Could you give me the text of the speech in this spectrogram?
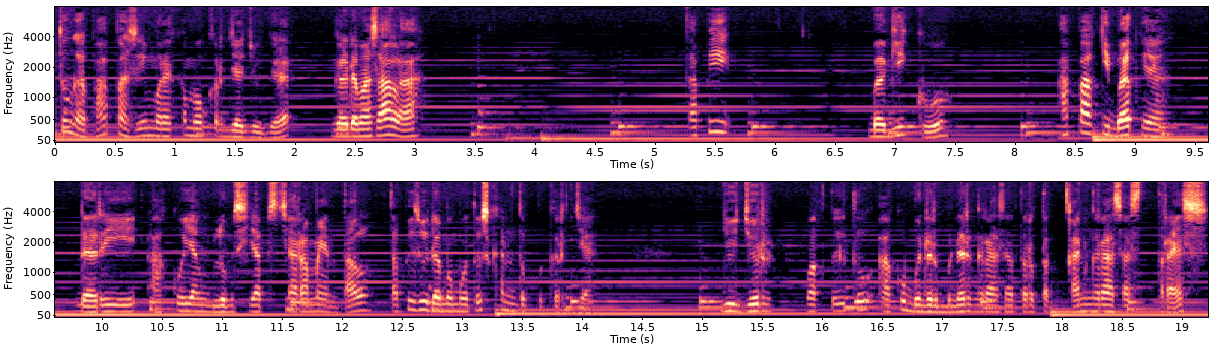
itu nggak apa-apa sih mereka mau kerja juga nggak ada masalah. Tapi bagiku apa akibatnya dari aku yang belum siap secara mental tapi sudah memutuskan untuk bekerja? Jujur waktu itu aku bener-bener ngerasa tertekan ngerasa stres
